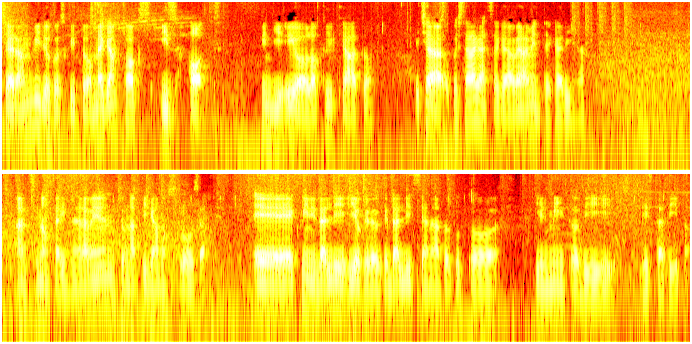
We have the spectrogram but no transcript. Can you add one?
c'era un video che ho scritto Megan Fox is hot quindi io l'ho cliccato e c'era questa ragazza che era veramente carina. Anzi, non carina, era veramente una figa mostruosa. E quindi da lì, io credo che da lì sia nato tutto il mito di, di sta tipa.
